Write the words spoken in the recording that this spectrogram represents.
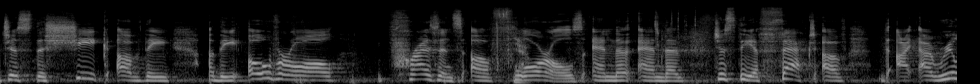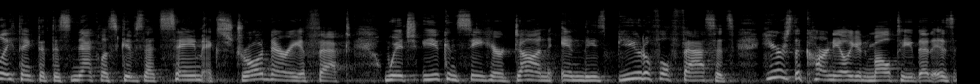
just the chic of the, of the overall presence of Yeah. florals and the and the just the effect of I, I, really think that this necklace gives that same extraordinary effect, which you can see here done in these beautiful facets. Here's the carnelian multi that is,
